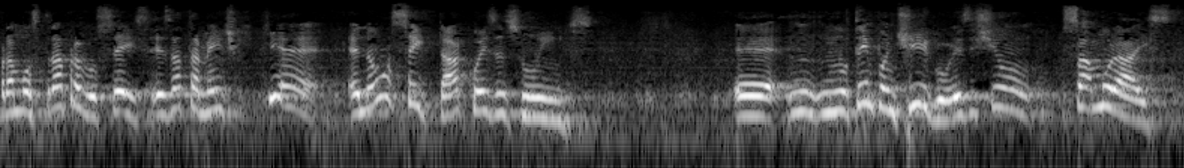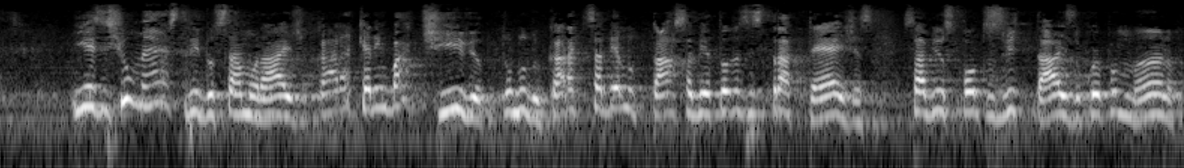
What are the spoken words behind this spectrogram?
para mostrar para vocês exatamente o que é, é não aceitar coisas ruins. É, no tempo antigo existiam samurais e existia o mestre dos samurais, o cara que era imbatível, tudo, o cara que sabia lutar, sabia todas as estratégias, sabia os pontos vitais do corpo humano.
